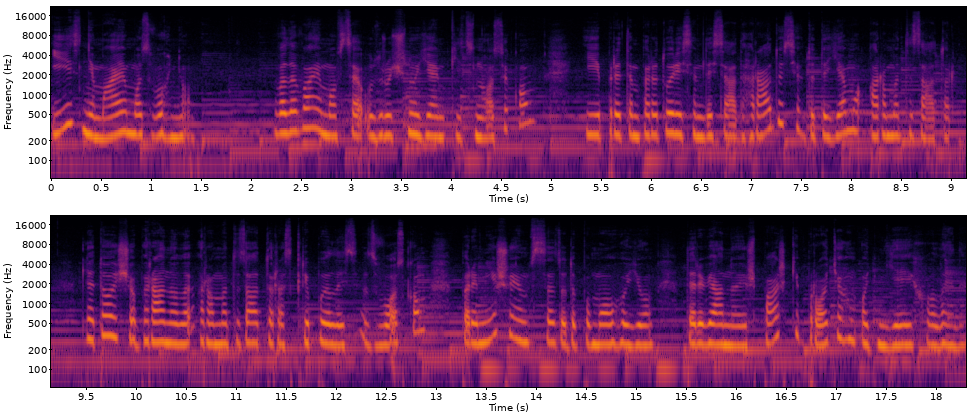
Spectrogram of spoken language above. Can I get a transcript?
і знімаємо з вогню. Виливаємо все у зручну ємкість носиком і при температурі 70 градусів додаємо ароматизатор. Для того, щоб гранули ароматизатора скріпились з воском, перемішуємо все за допомогою дерев'яної шпажки протягом однієї хвилини.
